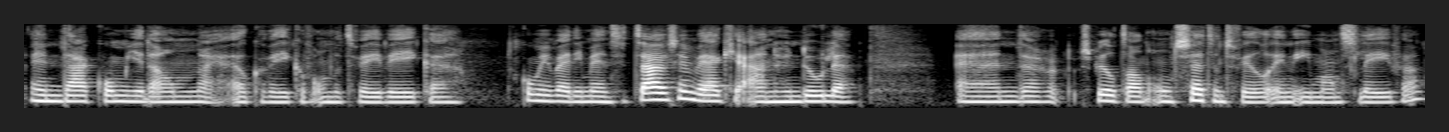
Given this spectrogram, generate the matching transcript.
En daar kom je dan nou elke week of om de twee weken, kom je bij die mensen thuis en werk je aan hun doelen. En er speelt dan ontzettend veel in iemands leven.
